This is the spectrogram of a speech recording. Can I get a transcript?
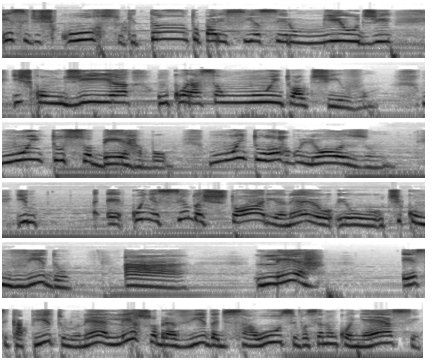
esse discurso que tanto parecia ser humilde escondia um coração muito altivo, muito soberbo, muito orgulhoso. E é, conhecendo a história, né, eu, eu te convido a ler esse capítulo, né? Ler sobre a vida de Saul, se você não conhece,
